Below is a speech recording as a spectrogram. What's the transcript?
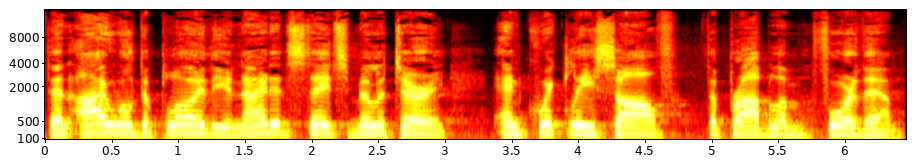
then I will deploy the United States military and quickly solve the problem for them.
